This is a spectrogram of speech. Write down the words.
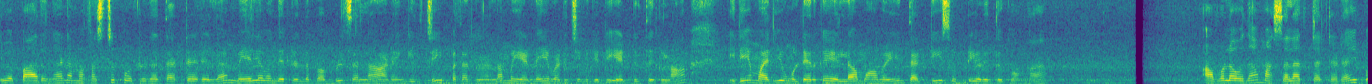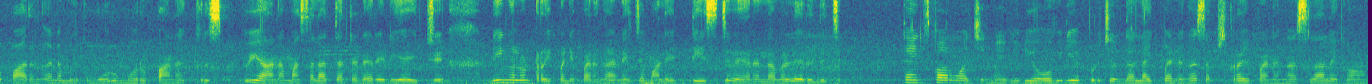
இப்போ பாருங்கள் நம்ம ஃபஸ்ட்டு போட்டிருந்த தட்டடையில் மேலே வந்துட்டு இருந்த பபிள்ஸ் எல்லாம் அடங்கிடுச்சு இப்போ தட்டில் நம்ம எண்ணெயை வடித்து விட்டுட்டு எடுத்துக்கலாம். இதே மாதிரி உங்கள்கிட்ட இருக்க எல்லா மாவையும் தட்டி சுட்டி எடுத்துக்கோங்க. அவ்வளவுதான் மசாலா தட்டடை. இப்போ பாருங்கள் நம்மளுக்கு மொறு மொறுப்பான கிறிஸ்பியான மசாலா தட்டடை ரெடி ஆயிடுச்சு. நீங்களும் ட்ரை பண்ணி பாருங்கள் நிஜமாலே டேஸ்ட்டு வேறு லெவலில் இருந்துச்சு. தேங்க்ஸ் ஃபார் வாட்சிங் மை வீடியோ வீடியோ பிடிச்சிருந்தா லைக் பண்ணுங்கள் சப்ஸ்கிரைப் பண்ணுங்கள் அஸ்லாம் வலைக்கம்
